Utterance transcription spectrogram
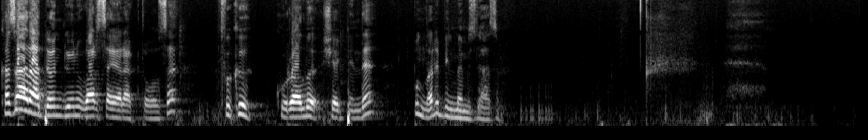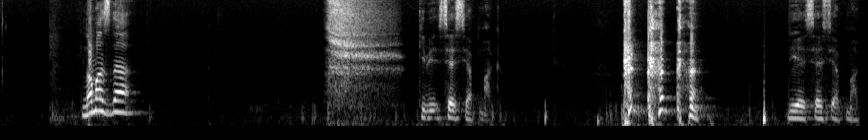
kazara döndüğünü varsayarak da olsa fıkıh kuralı şeklinde bunları bilmemiz lazım. Namazda gibi ses yapmak diye ses yapmak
